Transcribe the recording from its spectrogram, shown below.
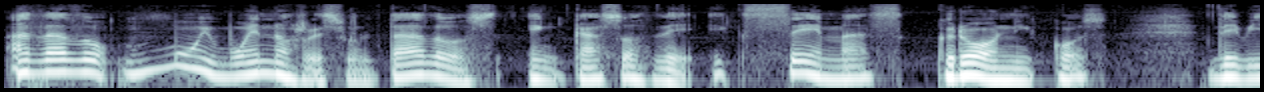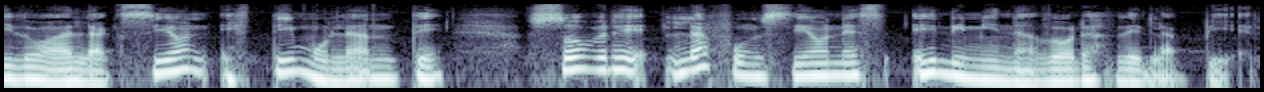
ha dado muy buenos resultados en casos de eczemas crónicos debido a la acción estimulante sobre las funciones eliminadoras de la piel.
